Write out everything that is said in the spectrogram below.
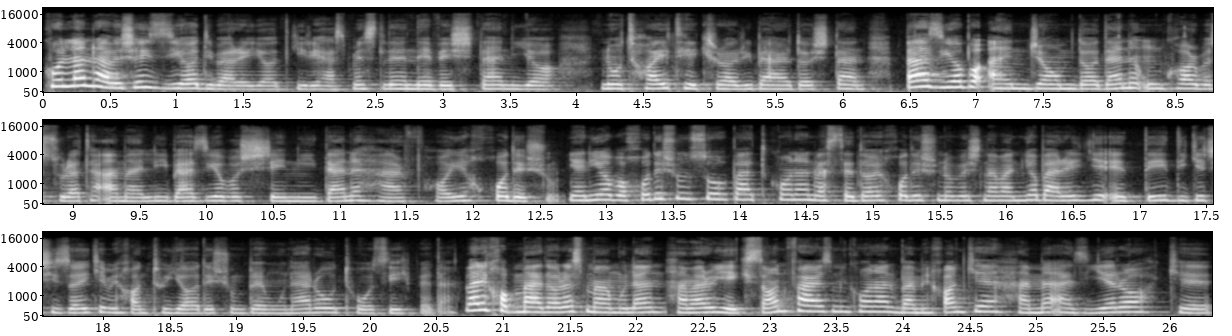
کلا روش های زیادی برای یادگیری هست مثل نوشتن یا نوت های تکراری برداشتن. بعضیا با انجام دادن اون کار به صورت عملی بعضیا با شنیدن حرف های خودشون. یعنی یا با خودشون صحبت کنن و صدای خودشون رو بشنون یا برای یه عده دیگه چیزایی که می‌خوان تو یادشون بمونه رو توضیح بدن. ولی خب مدارس معمولا همه رو یکسان فرض می‌کنن و می‌خوان که همه از یه راه که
